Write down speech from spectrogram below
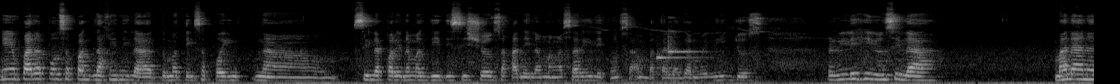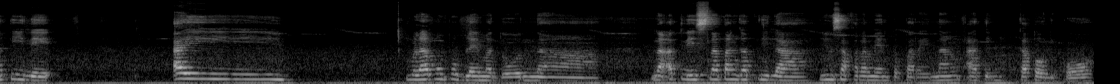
Ngayon, para po sa paglaki nila, dumating sa point na sila pa rin na magdidesisyon sa kanilang mga sarili kung saan ba talagang religious. Relihiyon sila mananatili ay wala pong problema doon na na at least natanggap nila yung sakramento pa rin ng ating katoliko.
